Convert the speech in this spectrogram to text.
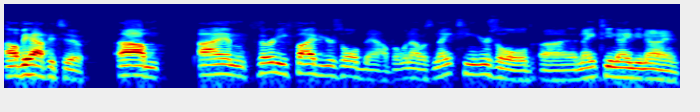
I'll be happy to. Um, I am 35 years old now, but when I was 19 years old, uh, in 1999,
